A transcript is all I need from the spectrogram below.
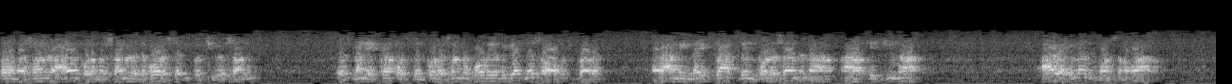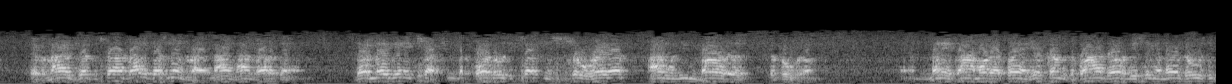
put him asunder. I don't put him asunder. A divorce didn't put you asunder. There's many couples been put asunder before they ever get in this office, brother. And I mean, they've flat been put asunder now. I'll kid you not. I recommend it once in a while. If a marriage doesn't start right, it doesn't end right, nine times out of ten. There may be an exception, but boy, those exceptions are so rare, I wouldn't even bother to, to prove them. And many a time while they're playing, here comes the bride, they ought to be singing, there goes the,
